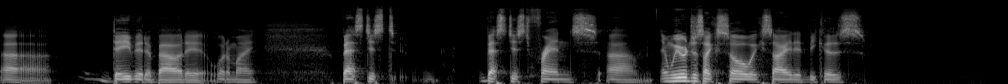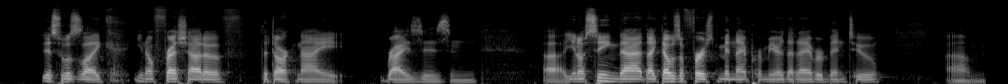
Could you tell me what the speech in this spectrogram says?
uh David about it one of my bestest bestest friends um, and we were just like so excited because this was like you know fresh out of the dark knight rises and uh, you know seeing that like that was the first midnight premiere that i ever been to. Um,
